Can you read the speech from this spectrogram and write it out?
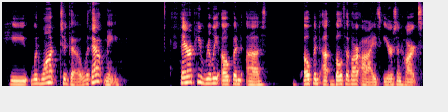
he would want to go without me. Therapy really opened us opened up both of our eyes, ears and hearts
